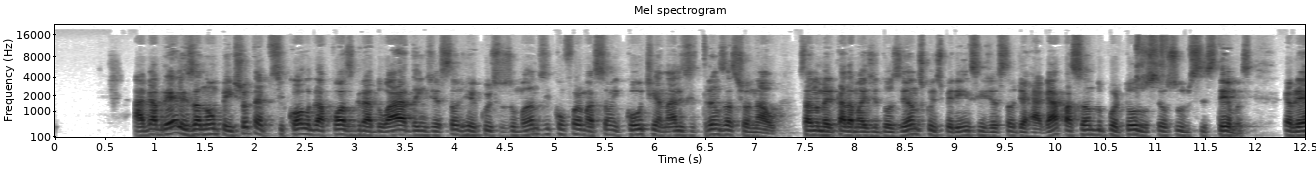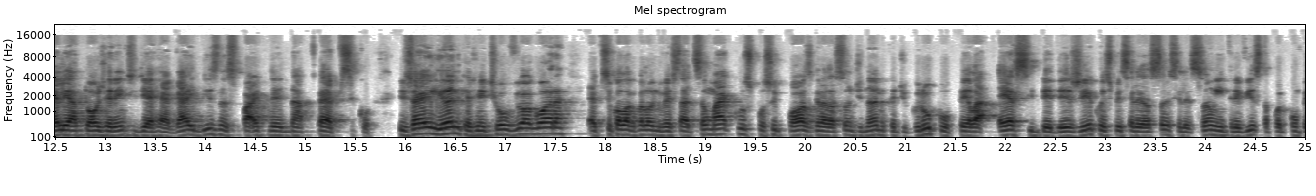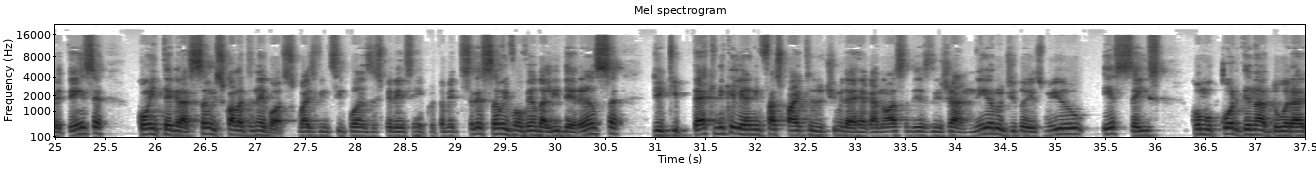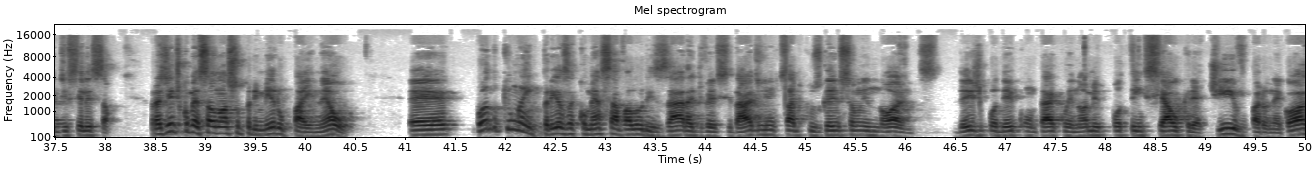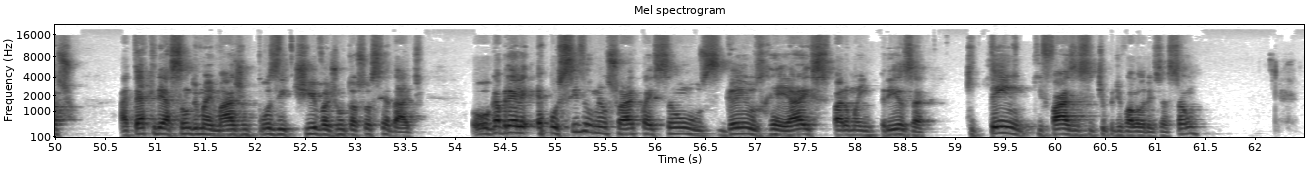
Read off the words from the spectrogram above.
A Gabriela Zanon Peixoto é psicóloga pós-graduada em gestão de recursos humanos e com formação em coaching e análise transacional. Está no mercado há mais de 12 anos, com experiência em gestão de RH, passando por todos os seus subsistemas. Gabriela é atual gerente de RH e business partner da PepsiCo. E já a Eliane, que a gente ouviu agora, é psicóloga pela Universidade de São Marcos, possui pós-graduação dinâmica de grupo pela SBDG, com especialização em seleção e entrevista por competência, com integração escola de negócios. Com mais de 25 anos de experiência em recrutamento e seleção, envolvendo a liderança de equipe técnica, Eliane faz parte do time da RH Nossa desde janeiro de 2006, como coordenadora de seleção. Para a gente começar o nosso primeiro painel, é, quando que uma empresa começa a valorizar a diversidade, a gente sabe que os ganhos são enormes, desde poder contar com enorme potencial criativo para o negócio, até a criação de uma imagem positiva junto à sociedade. O Gabriele, é possível mensurar quais são os ganhos reais para uma empresa que tem, que faz esse tipo de valorização?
